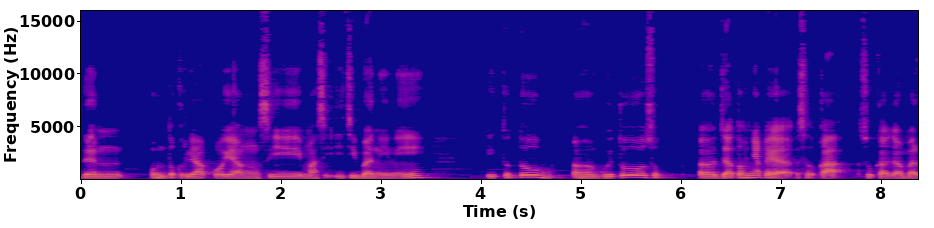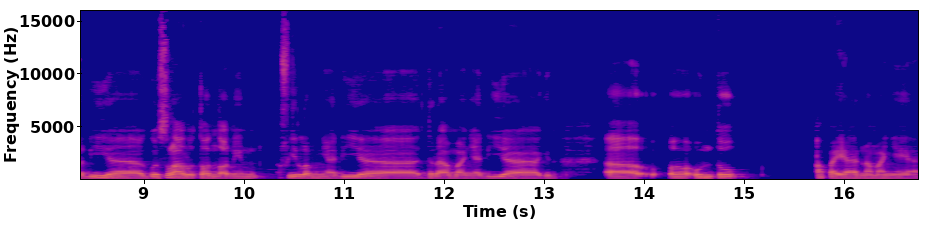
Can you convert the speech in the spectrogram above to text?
Dan untuk Ryako yang si masih Ichiban ini itu tuh uh, gue tuh uh, jatuhnya kayak suka suka gambar dia. Gue selalu tontonin filmnya dia dramanya dia gitu. Uh, uh, untuk apa ya namanya ya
